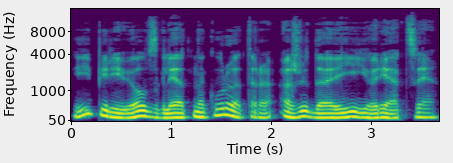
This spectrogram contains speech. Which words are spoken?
и перевел взгляд на куратора, ожидая ее реакции.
